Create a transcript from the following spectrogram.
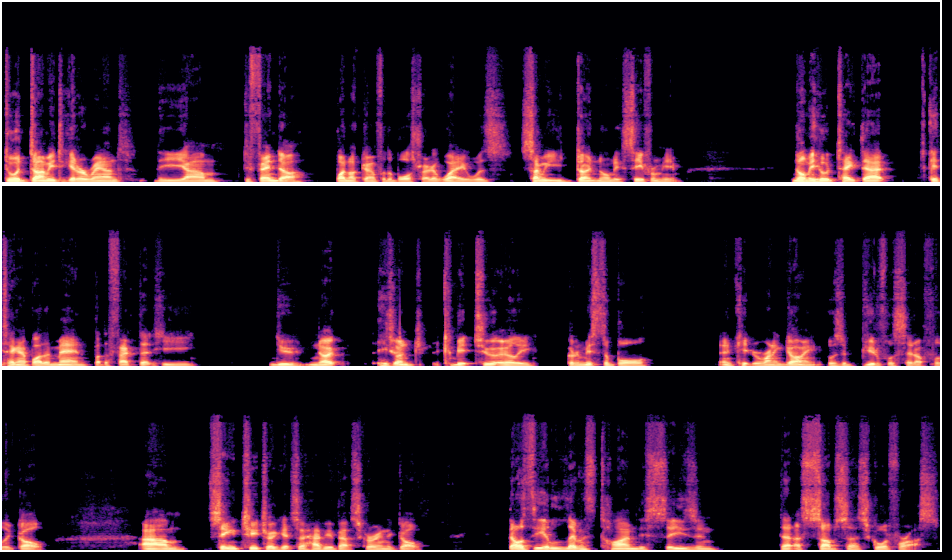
do a dummy to get around the um, defender by not going for the ball straight away was something you don't normally see from him. Normally, he would take that, to get taken out by the man, but the fact that he knew, nope, he's going to commit too early, going to miss the ball, and keep the running going, it was a beautiful setup for the goal. Um, seeing Chicho get so happy about scoring the goal, that was the 11th time this season that a sub has scored for us.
